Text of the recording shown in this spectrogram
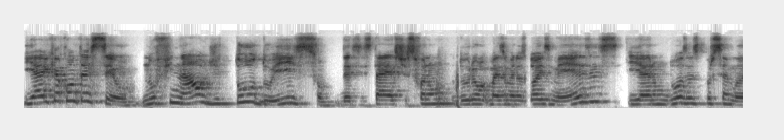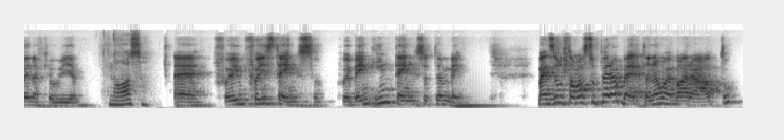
E aí o que aconteceu? No final de tudo isso, desses testes, foram durou mais ou menos dois meses e eram duas vezes por semana que eu ia. Nossa. É, foi, foi extenso, foi bem intenso também. Mas eu estava super aberta, não é barato,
